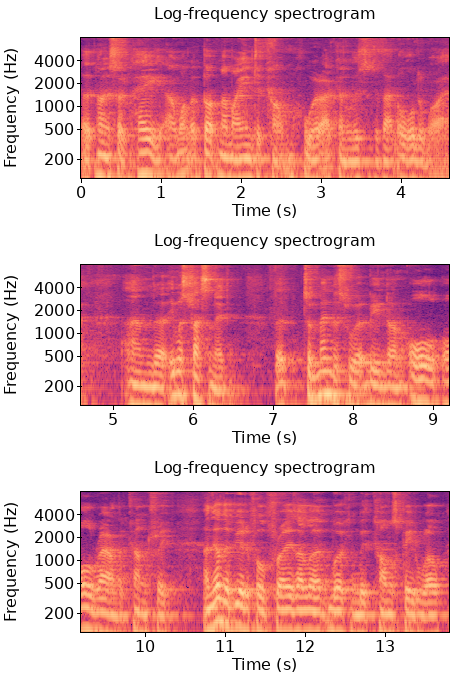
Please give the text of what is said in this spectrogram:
uh, said, hey, I want a button on my intercom where I can listen to that order wire. And uh, it was fascinating. But tremendous work being done all, all around the country. And the other beautiful phrase I learned working with comms people, well,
